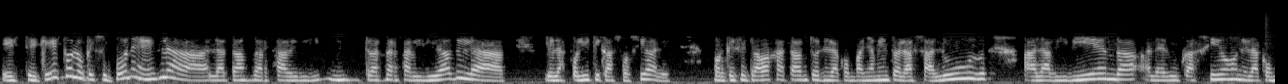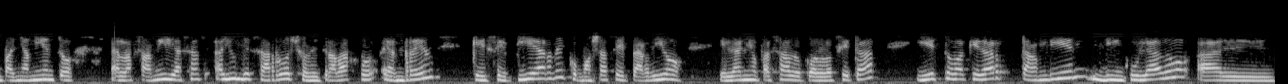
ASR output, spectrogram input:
Este, que esto lo que supone es la, la transversabilidad de, la, de las políticas sociales porque se trabaja tanto en el acompañamiento a la salud, a la vivienda, a la educación, el acompañamiento a las familias. Hay un desarrollo de trabajo en red que se pierde, como ya se perdió el año pasado con los ETAP, y esto va a quedar también vinculado al,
